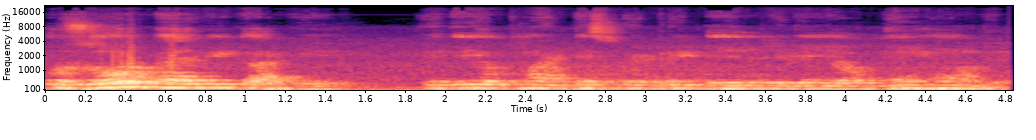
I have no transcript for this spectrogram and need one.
ਪੁਰਜ਼ੋਰ ਪੈਰਵੀ ਕਰਕੇ ਇਹਦੀ ਉੱਥੋਂ ਐਂਟੀਸਿਪੇਟਰੀ ਬੇਲ ਜਿਹੜੀ ਆ ਉਹ ਨਹੀਂ ਹੋਣ ਦਿੱਤੀ।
